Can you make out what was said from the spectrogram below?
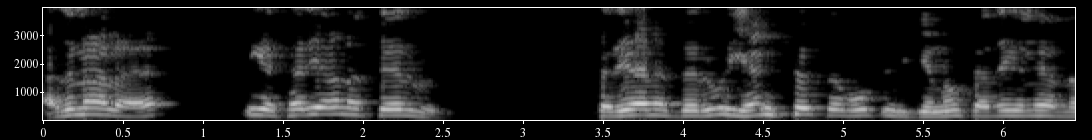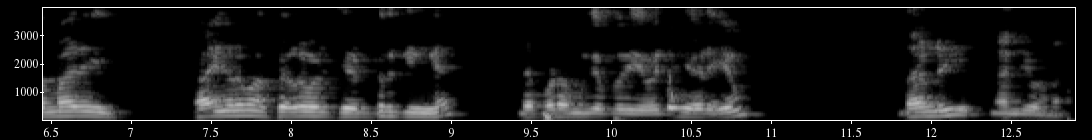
அதனால நீங்க சரியான தேர்வு. சரியான தேர்வு. யங்ஸ்டர்ஸை ஊக்குவிக்கணும். கதைகளே அந்த மாதிரி பயங்கரமா செலவழிச்சு எடுத்திருக்கீங்க. இந்த படம் மிகப்பெரிய வெற்றி அடையும் நன்றி. நன்றி வணக்கம்.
